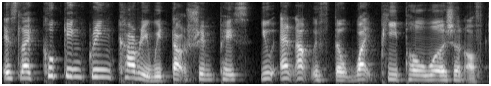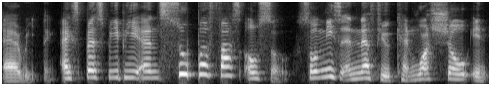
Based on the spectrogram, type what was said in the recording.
is like cooking green curry without shrimp paste. You end up with the white people version of everything. ExpressVPN super fast also, so niece and nephew can watch show in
